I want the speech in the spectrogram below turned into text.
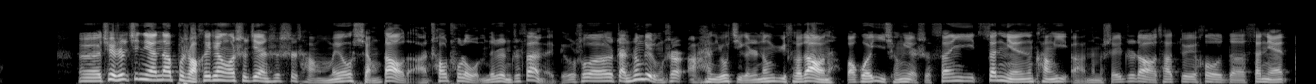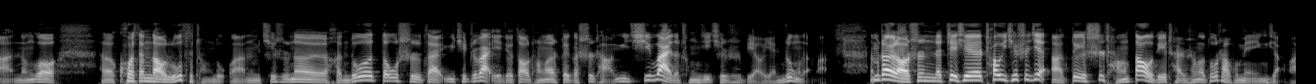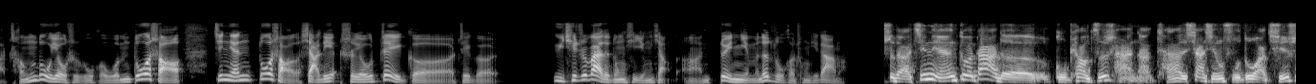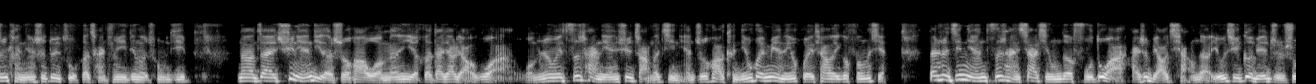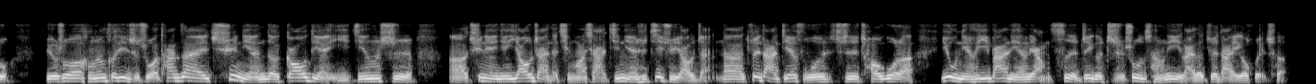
呃，确实，今年呢，不少黑天鹅事件是市场没有想到的啊，超出了我们的认知范围。比如说战争这种事儿啊，有几个人能预测到呢？包括疫情也是三一三年抗疫啊，那么谁知道它最后的三年啊，能够呃扩散到如此程度啊？那么其实呢，很多都是在预期之外，也就造成了这个市场预期外的冲击，其实是比较严重的嘛。那么赵毅老师呢，这些超预期事件啊，对市场到底产生了多少负面影响啊？程度又是如何？我们多少今年多少下跌是由这个这？个预期之外的东西影响的啊，对你们的组合冲击大吗？是的，今年各大的股票资产呢，它的下行幅度啊，其实肯定是对组合产生一定的冲击。那在去年底的时候啊，我们也和大家聊过啊，我们认为资产连续涨了几年之后啊，肯定会面临回调的一个风险。但是今年资产下行的幅度啊，还是比较强的，尤其个别指数，比如说恒生科技指数，它在去年的高点已经是呃去年已经腰斩的情况下，今年是继续腰斩，那最大跌幅是超过了一五年和一八年两次这个指数成立以来的最大一个回撤。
